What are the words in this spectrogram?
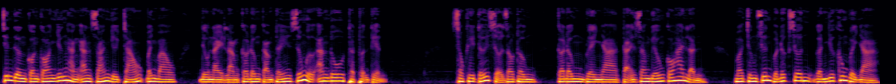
Trên đường còn có những hàng ăn sáng như cháo, bánh bao. Điều này làm Cao Đông cảm thấy sống ở Ando thật thuận tiện. Sau khi tới sở giao thông Cao Đông về nhà tại Giang Biếu có hai lần Mà Trường Xuyên và Đức Sơn gần như không về nhà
